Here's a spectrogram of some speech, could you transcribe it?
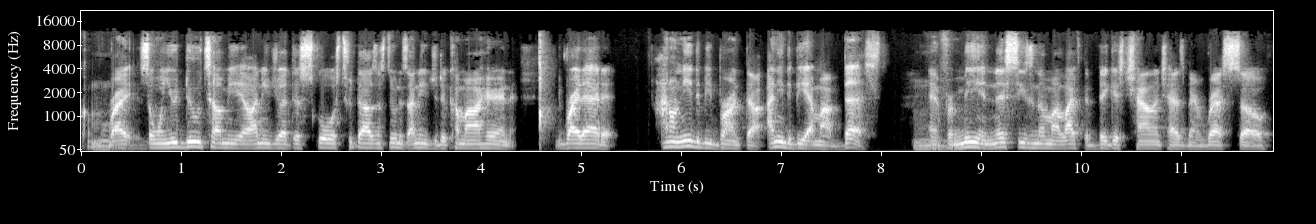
Come on. Right. So when you do tell me, yo, I need you at this school, it's 2,000 students, I need you to come out here and right at it. I don't need to be burnt out. I need to be at my best. Mm. And for me in this season of my life, the biggest challenge has been rest. So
